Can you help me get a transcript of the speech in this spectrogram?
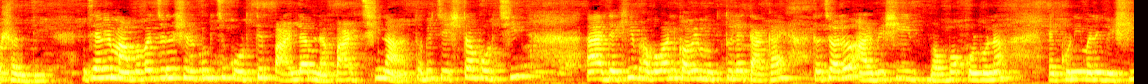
অশান্তি যে আমি মা বাবার জন্য সেরকম কিছু করতে পারলাম না, পারছি না। তবে চেষ্টা করছি। দেখি ভগবান কবে মুখ তুলে তাকায়। তো চলো আর বেশি বকবক করব না। এক্ষুনি মানে বেশি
